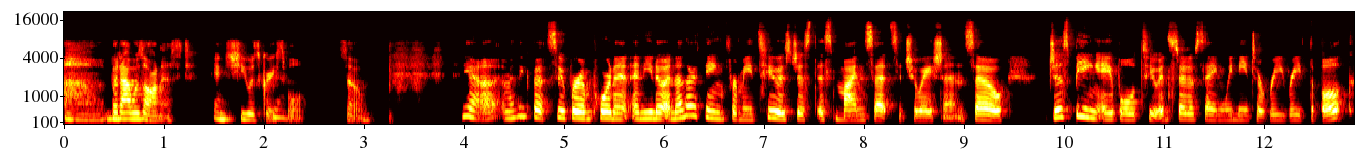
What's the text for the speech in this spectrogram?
uh, but I was honest, and she was graceful. So Yeah, and I think that's super important. And you know, another thing for me too is just this mindset situation. So just being able to instead of saying we need to reread the book,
